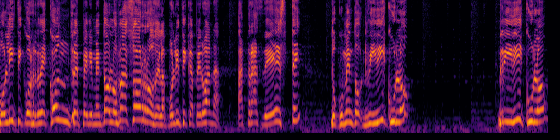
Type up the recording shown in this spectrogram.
políticos recontra experimentados, los más zorros de la política peruana, atrás de este documento ridículo, ridículo,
